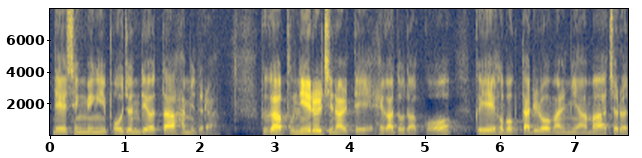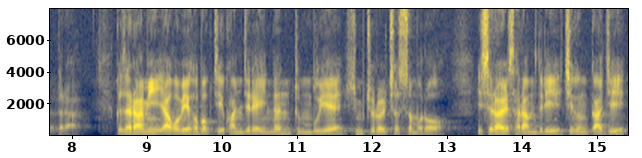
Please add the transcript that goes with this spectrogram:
내 생명이 보존되었다 함이더라. 그가 분이엘을 지날 때에 해가 돋았고 그의 허벅다리로 말미암아 절었더라. 그 사람이 야곱의 허벅지 관절에 있는 둔부에 힘줄을 쳤으므로 이스라엘 사람들이 지금까지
